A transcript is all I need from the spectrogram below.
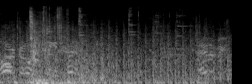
Target on the defense. Enemy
